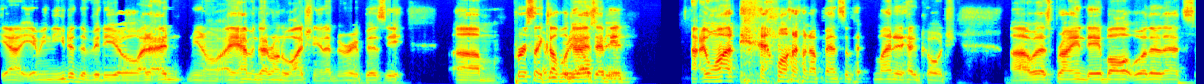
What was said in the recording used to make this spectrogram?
Yeah, I mean, you did the video. I, I, you know, I haven't got around to watching it. I've been very busy. Um, personally, a couple Everybody guys. I mean, did. I want, I want an offensive-minded head coach. Uh, whether that's Brian Daboll, whether that's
